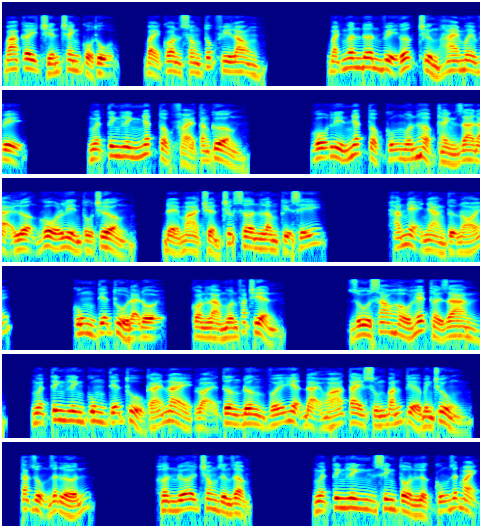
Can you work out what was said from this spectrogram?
ba cây chiến tranh cổ thụ, 7 con song túc phi long. Bạch ngân đơn vị ước chừng 20 vị. Nguyệt tinh linh nhất tộc phải tăng cường. Gỗ lìn nhất tộc cũng muốn hợp thành ra đại lượng gỗ lìn tù trưởng, để mà chuyển chức sơn lâm kỵ sĩ. Hắn nhẹ nhàng tự nói. Cung tiễn thủ đại đội, còn là muốn phát triển. Dù sao hầu hết thời gian, Nguyệt tinh linh cung tiễn thủ cái này loại tương đương với hiện đại hóa tay súng bắn tỉa binh chủng, tác dụng rất lớn. Hơn nữa trong rừng rậm, Nguyệt tinh linh sinh tồn lực cũng rất mạnh.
